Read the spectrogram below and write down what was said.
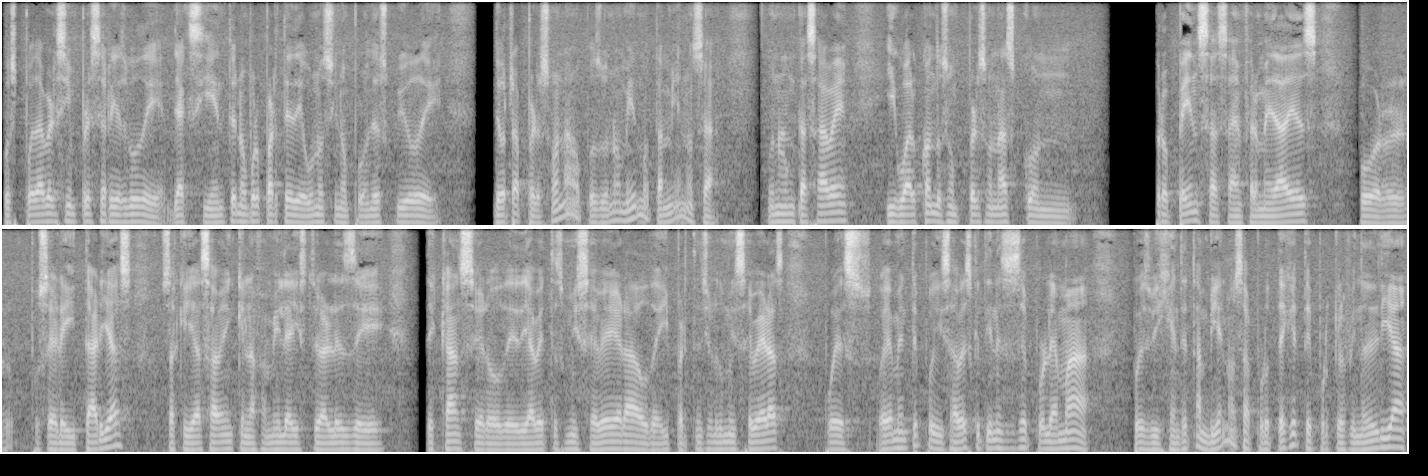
pues puede haber siempre ese riesgo de, de accidente, no por parte de uno, sino por un descuido de, de otra persona o pues de uno mismo también. O sea, uno nunca sabe, igual cuando son personas con propensas a enfermedades por pues hereditarias, o sea que ya saben que en la familia hay historiales de, de cáncer o de diabetes muy severa o de hipertensiones muy severas, pues obviamente pues sabes que tienes ese problema pues vigente también, o sea, protégete porque al final del día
